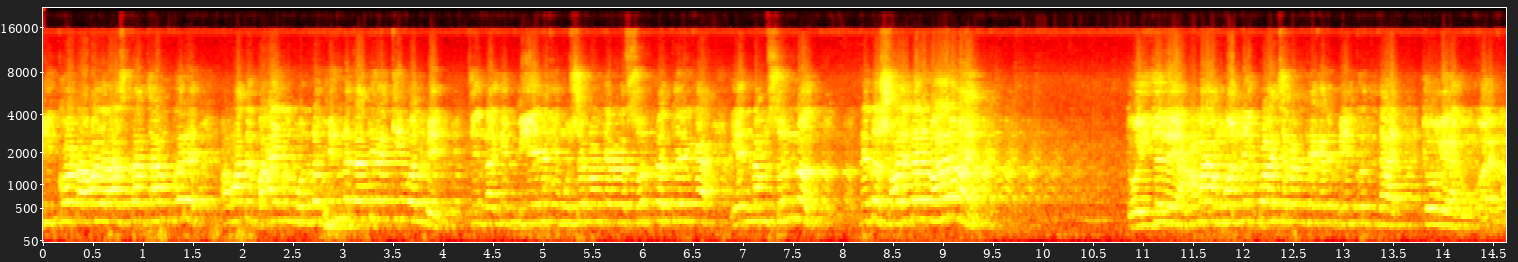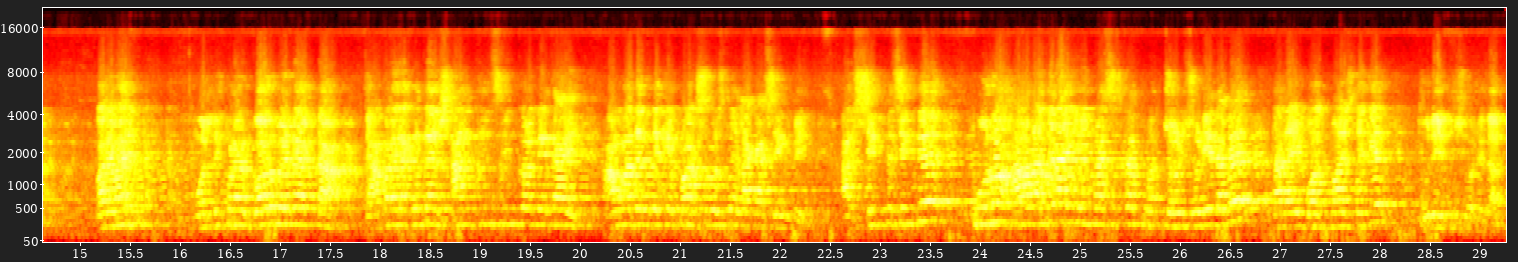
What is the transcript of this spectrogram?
বিকট আমাদের রাস্তা জাম করে আমাদের বাইরে অন্য ভিন্ন জাতিরা কি বলবে? যে নাকি বিয়ে নাকি মুসলমান যারা সন্ন্যত তরিকা? এর নাম সন্ন্যত। তো শয়তানের হয় তো জন্য আমরা মল্লিক পড়া যেখানে বিয়ে করতে কেউ এরকম করে না। করে ভাই? মল্লিক পড়ার গর্ব এটা একটা। আমরা এখন শান্তি শৃঙ্খলা নিয়ে যাই আমাদের শিখবে। আর শিখতে শিখতে পুরো ছড়িয়ে যাবে তারা এই বদমাস থেকে দূরে সরে যাবে।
